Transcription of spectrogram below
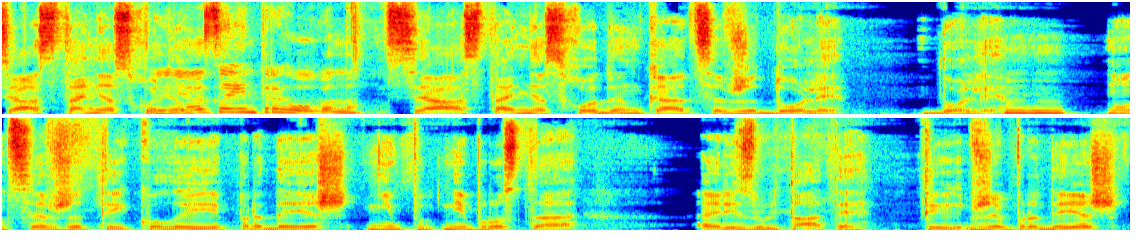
Ця остання сходинка. я заінтригована. Ця остання сходинка це вже долі. долі. Ну, це вже ти, коли продаєш не, не просто результати, ти вже продаєш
